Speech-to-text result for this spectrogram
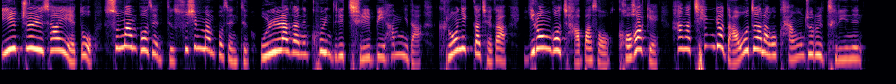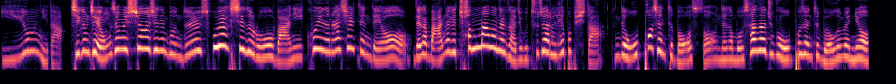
일주일 사이에도 수만 퍼센트 수십만 퍼센트 올라가는 코인들이 즐비합니다. 그러니까 제가 이런 거 잡아서 거하게 하나 챙겨 나오자라고 강조를 드리는 이유입니다. 지금 제 영상을 시청하시는 분들 소액 시드로 많이 코인을 하실 텐데요. 내가 만약에 천만 원을 가지고 투자를 해봅시다. 근데 5% 먹었어. 내가 뭐 사가지고 5% 먹으면요.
